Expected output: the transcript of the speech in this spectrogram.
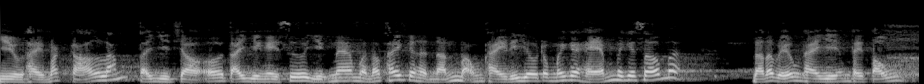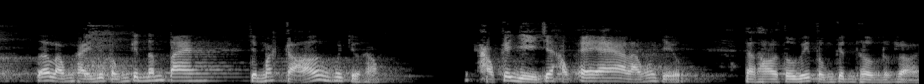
nhiều thầy mắc cỡ lắm, Tại vì trời ơi, Tại vì ngày xưa Việt Nam mà nó thấy cái hình ảnh Mà ông thầy đi vô trong mấy cái hẻm, Mấy cái xóm á, là nó biểu ông thầy gì? Ông thầy tụng. Đó là ông thầy đi tụng kinh đám tang, chứ mắc cỡ không có chịu học. Học cái gì chứ? Học ea là không có chịu. Là thôi, tôi biết tụng kinh thường được rồi.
